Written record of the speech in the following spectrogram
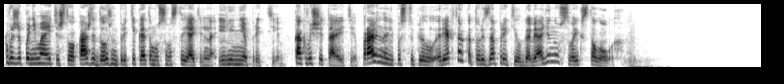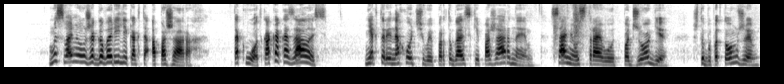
вы же понимаете, что каждый должен прийти к этому самостоятельно или не прийти. Как вы считаете, правильно ли поступил ректор, который запретил говядину в своих столовых? Мы с вами уже говорили как-то о пожарах. Так вот, как оказалось, некоторые находчивые португальские пожарные сами устраивают поджоги, чтобы потом же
